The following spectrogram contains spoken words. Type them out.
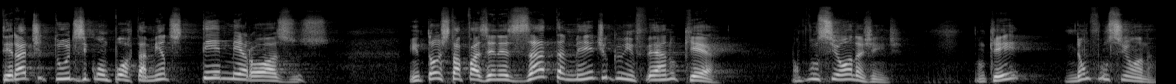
ter atitudes e comportamentos temerosos. Então está fazendo exatamente o que o inferno quer. Não funciona, gente. Ok? Não funciona.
